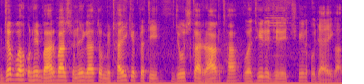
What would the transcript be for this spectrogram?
जब वह उन्हें बार बार सुनेगा तो मिठाई के प्रति जो उसका राग था, वह धीरे धीरे क्षीण हो जाएगा।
